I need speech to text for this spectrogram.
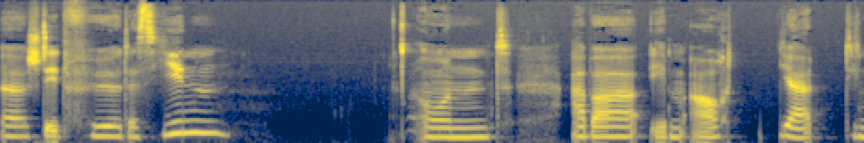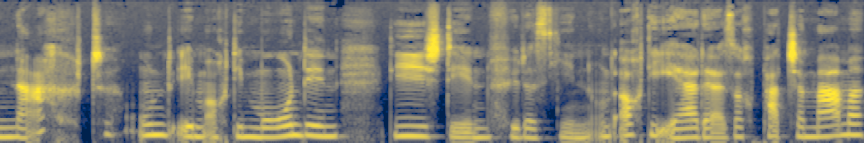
äh, steht für das Yin und aber eben auch ja, die Nacht und eben auch die Mondin, die stehen für das Yin. Und auch die Erde, also auch Pachamama,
